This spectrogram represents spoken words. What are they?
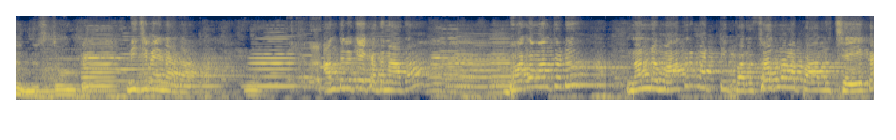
నిందిస్తూ ఉంటే నిజమే నాదా అందులకే కదా నాదా? భగవంతుడు నన్ను మాత్రం అట్టి పరిశోధనల పాలు చేయక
